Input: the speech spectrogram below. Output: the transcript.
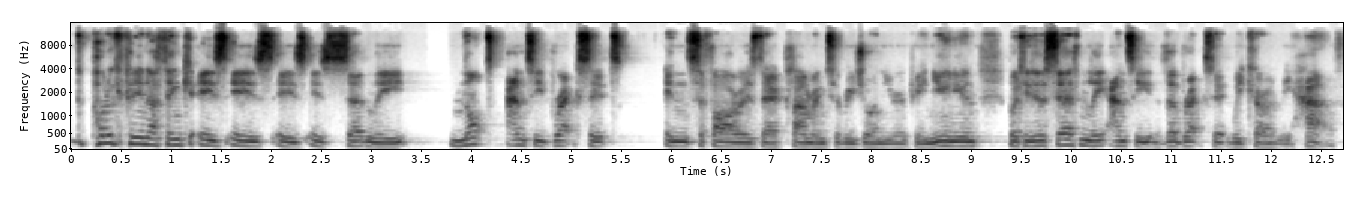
the public opinion, I think, is is is is certainly not anti-Brexit insofar as they're clamoring to rejoin the European Union, but it is certainly anti the Brexit we currently have.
